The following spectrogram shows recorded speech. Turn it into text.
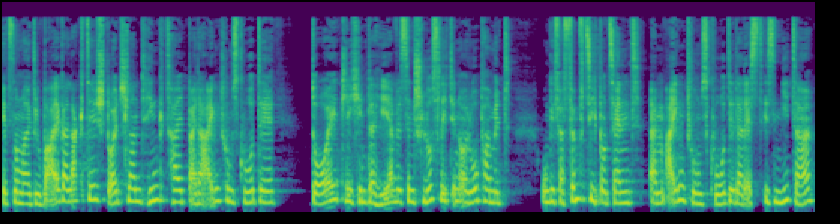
jetzt nochmal global galaktisch, Deutschland hinkt halt bei der Eigentumsquote deutlich hinterher. Wir sind Schlusslicht in Europa mit ungefähr 50 Prozent ähm, Eigentumsquote, der Rest ist Mieter.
